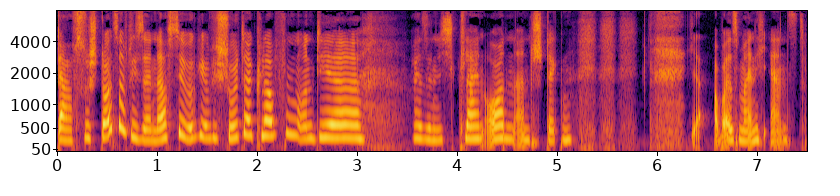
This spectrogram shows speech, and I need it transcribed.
darfst du stolz auf dich sein, darfst dir wirklich auf die Schulter klopfen und dir, weiß ich nicht, kleinen Orden anstecken. ja, aber das meine ich ernst.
